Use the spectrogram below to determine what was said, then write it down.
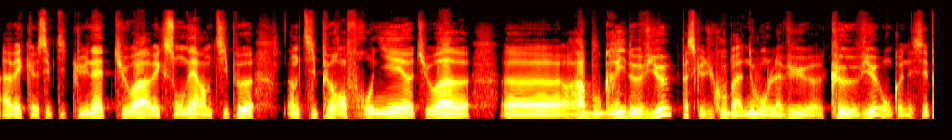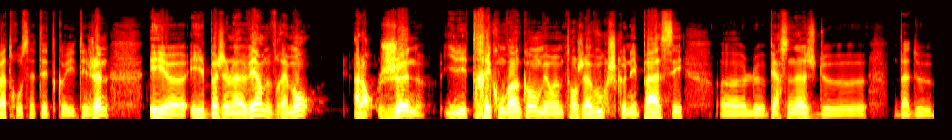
avec ses petites lunettes, tu vois, avec son air un petit peu, un petit peu renfrogné, tu vois, rabougri de vieux, parce que du coup, bah nous on l'a vu que vieux, on connaissait pas trop sa tête quand il était jeune, et, et Benjamin Laverne vraiment alors jeune, il est très convaincant, mais en même temps, j'avoue que je connais pas assez le personnage de, bah de,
